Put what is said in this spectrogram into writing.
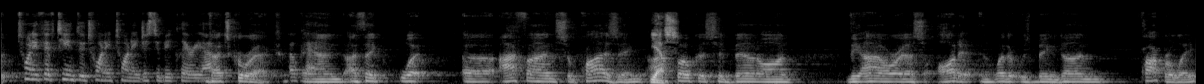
2015 through 2020, just to be clear, yeah? That's correct. Okay. And I think what uh, I find surprising. Yes. Our focus had been on the IRS audit and whether it was being done properly.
